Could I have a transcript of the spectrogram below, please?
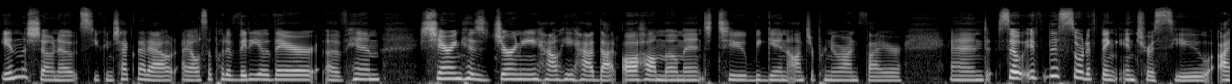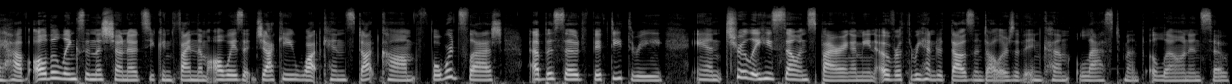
in the show notes. You can check that out. I also put a video there of him sharing his journey, how he had that aha moment to begin Entrepreneur on Fire. And so, if this sort of thing interests you, I have all the links in the show notes. You can find them always at jackiewatkins.com forward slash episode 53. And truly, he's so inspiring. I mean, over $300,000 of income last month alone. And so,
